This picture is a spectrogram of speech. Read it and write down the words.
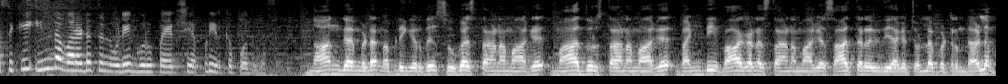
ராசிக்கு இந்த வருடத்தினுடைய குரு பயிற்சி எப்படி இருக்க போகுதுங்க சார்? நான்காம் இடம் அப்படிங்கிறது சுகஸ்தானமாக மாதுர் ஸ்தானமாக வண்டி வாகன ஸ்தானமாக சாஸ்திர ரீதியாக சொல்லப்பட்டிருந்தாலும்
